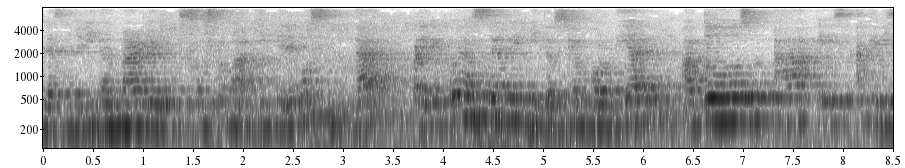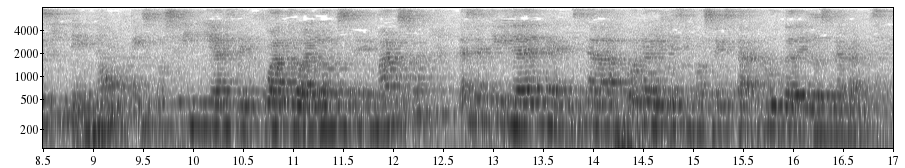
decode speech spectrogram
la señorita Mario Crisóstomo, a quien queremos invitar para que pueda hacer la invitación cordial a todos a, a que visiten ¿no? Días del 4 al 11 de marzo las actividades realizadas por la 26 Ruta de los Lagares.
